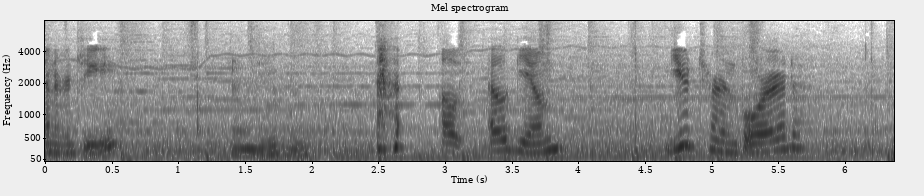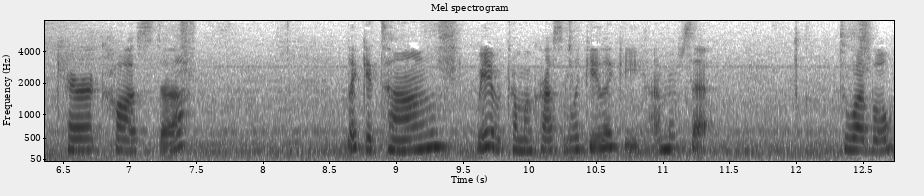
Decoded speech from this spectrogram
Energy, And you. El Elgyem, U-Turn Board, Carracosta, Lickitung. We haven't come across a Lickilicky. I'm upset. Dwebble,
